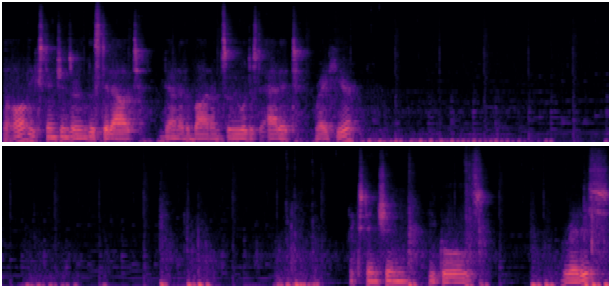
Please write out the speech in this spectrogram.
so all the extensions are listed out down at the bottom. So we will just add it right here. Extension equals redis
